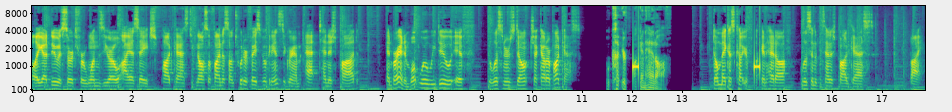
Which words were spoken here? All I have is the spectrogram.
All you gotta do is search for 10ISH podcast. You can also find us on Twitter, Facebook, and Instagram at tennis pod. And Brandon, what will we do if the listeners don't check out our podcast? We'll cut your fucking head off. Don't make us cut your fucking head off. Listen to the Tennis Podcast. Bye.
